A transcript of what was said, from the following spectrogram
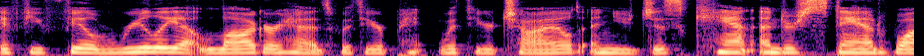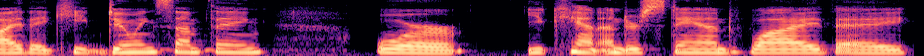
if you feel really at loggerheads with your with your child, and you just can't understand why they keep doing something, or you can't understand why they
